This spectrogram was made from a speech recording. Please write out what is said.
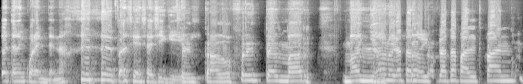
Están en cuarentena. Paciencia, chiquillos. Sentado frente al mar. Mañana No hay plata, no hay plata. plata para el pan.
